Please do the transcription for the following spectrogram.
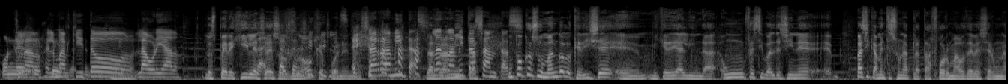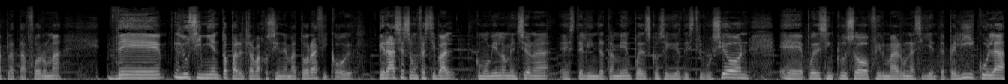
poner... Claro, este, el marquito laureado. Los perejiles La- esos, ¿no? Que ponen así. Las ramitas, las, ramitas. santas. Un poco sumando lo que dice eh, mi querida Linda, un festival de cine eh, básicamente es una plataforma o debe ser una plataforma de lucimiento para el trabajo cinematográfico. Gracias a un festival, como bien lo menciona este Linda también, puedes conseguir distribución, eh, puedes incluso firmar una siguiente película,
